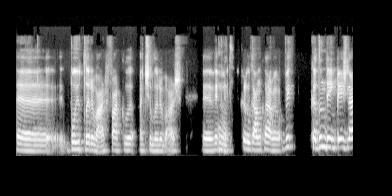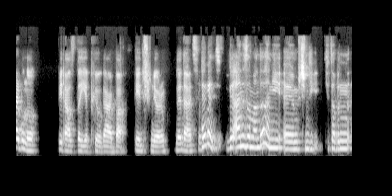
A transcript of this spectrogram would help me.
e, boyutları var, farklı açıları var. E, ve evet. kırılganlıklar var. Ve kadın denkbejler bunu biraz da yapıyor galiba diye düşünüyorum. Ne dersin? Evet ve aynı zamanda hani şimdi kitabın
